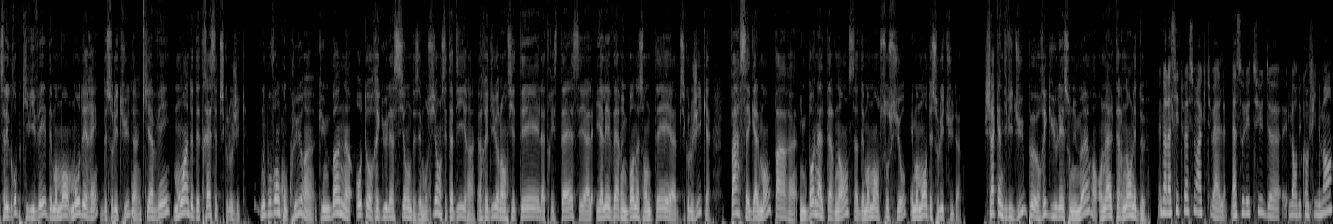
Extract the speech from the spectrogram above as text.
C'est le groupe qui vivait des moments modérés de solitude qui avait moins de détresse psychologique. Nous pouvons conclure qu'une bonne autorégulation des émotions, c'est-à-dire réduire l'anxiété, la tristesse et al- et aller vers une bonne santé euh, psychologique, passe également par une bonne alternance des moments sociaux et moments de solitude. Chaque individu peut réguler son humeur en alternant les deux. Mais dans la situation actuelle, la solitude euh, lors du confinement,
